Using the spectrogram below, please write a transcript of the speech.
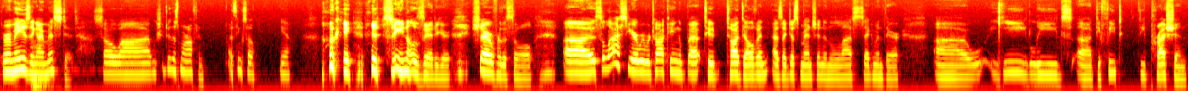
They're amazing. I missed it. So uh, we should do this more often. I think so. Yeah. Okay, Shane Alexander here, Share for the Soul. Uh, so last year we were talking about to Todd Delvin, as I just mentioned in the last segment there. Uh, he leads uh, Defeat Depression,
